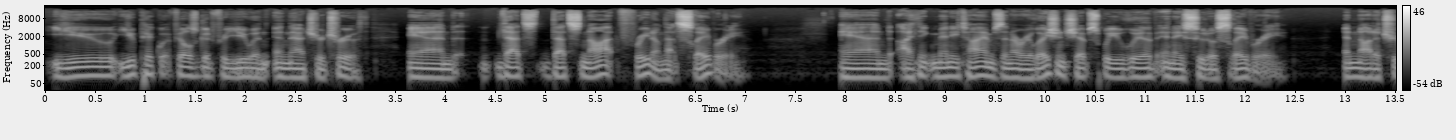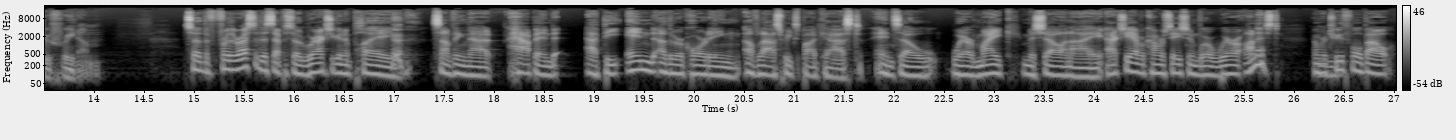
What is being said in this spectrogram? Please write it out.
you you pick what feels good for you and, and that's your truth. And that's that's not freedom, that's slavery. And I think many times in our relationships we live in a pseudo slavery and not a true freedom. So the, for the rest of this episode, we're actually going to play something that happened at the end of the recording of last week's podcast. And so where Mike, Michelle, and I actually have a conversation where we're honest and we're truthful about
